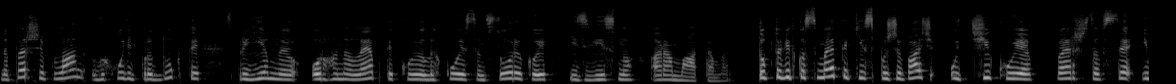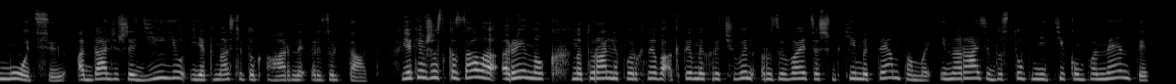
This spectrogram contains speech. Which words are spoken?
На перший план виходять продукти з приємною органолептикою, легкою сенсорикою і, звісно, ароматами. Тобто від косметики споживач очікує перш за все емоцію, а далі вже дію і як наслідок гарний результат. Як я вже сказала, ринок натуральних поверхнево-активних речовин розвивається швидкими темпами, і наразі доступні ті компоненти,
